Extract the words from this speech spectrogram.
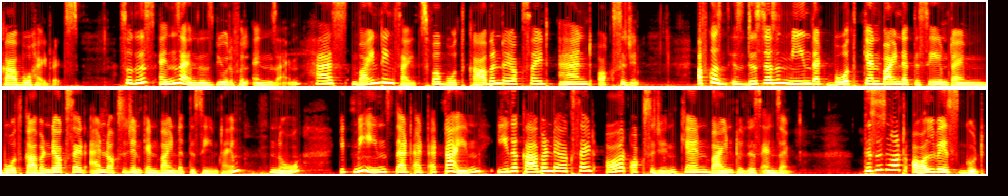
carbohydrates. So, this enzyme, this beautiful enzyme, has binding sites for both carbon dioxide and oxygen. Of course, this doesn't mean that both can bind at the same time, both carbon dioxide and oxygen can bind at the same time. No, it means that at a time, either carbon dioxide or oxygen can bind to this enzyme. This is not always good.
